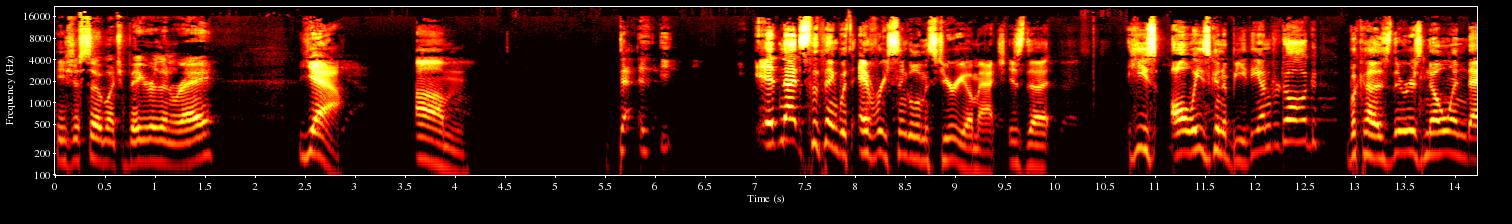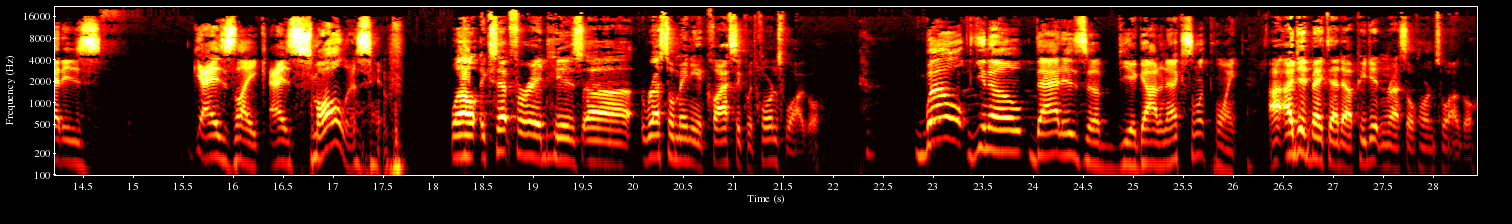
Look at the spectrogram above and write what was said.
He's just so much bigger than Ray. Yeah. Um. That, and that's the thing with every single Mysterio match is that he's always going to be the underdog because there is no one that is as like as small as him. Well, except for in his uh, WrestleMania Classic with Hornswoggle. Well, you know that is a you got an excellent point. I, I did make that up. He didn't wrestle Hornswoggle.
